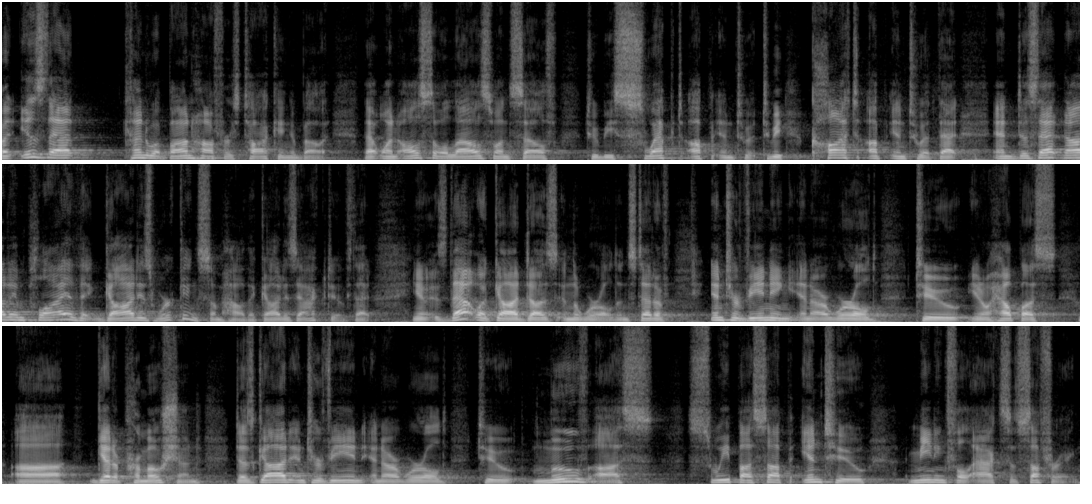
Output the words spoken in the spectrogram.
But is that kind of what Bonhoeffer is talking about? That one also allows oneself to be swept up into it, to be caught up into it. That and does that not imply that God is working somehow, that God is active? That you know, is that what God does in the world? Instead of intervening in our world to you know help us uh, get a promotion, does God intervene in our world to move us, sweep us up into meaningful acts of suffering?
